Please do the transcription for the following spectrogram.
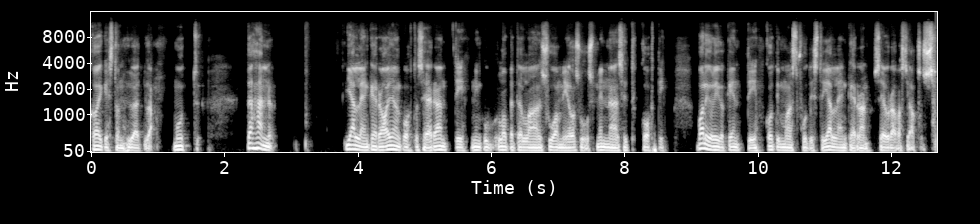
kaikesta on hyötyä. Mutta tähän jälleen kerran ajankohtaiseen ränttiin, niin kuin lopetellaan Suomi-osuus, mennään sitten kohti valioliikakenttiä kotimaista futista jälleen kerran seuraavassa jaksossa.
